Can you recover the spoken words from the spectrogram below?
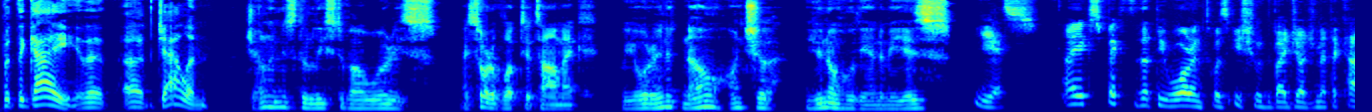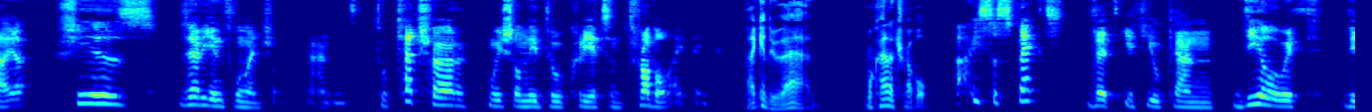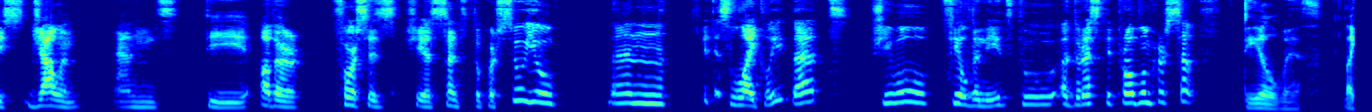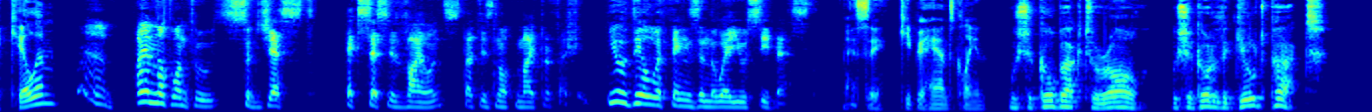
but the guy, the uh, Jalen. Jalen is the least of our worries. I sort of looked at Tomek. But you're in it now, aren't you? You know who the enemy is. Yes. I expect that the warrant was issued by Judge Metakaya. She is very influential, and to catch her, we shall need to create some trouble, I think. I can do that. What kind of trouble? I suspect that if you can deal with this Jalen and the other forces she has sent to pursue you, then it is likely that she will feel the need to address the problem herself. Deal with? Like kill him? Eh, I am not one to suggest excessive violence. That is not my profession. You deal with things in the way you see best. I see. Keep your hands clean. We should go back to Rawl. We should go to the Guild Pact.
